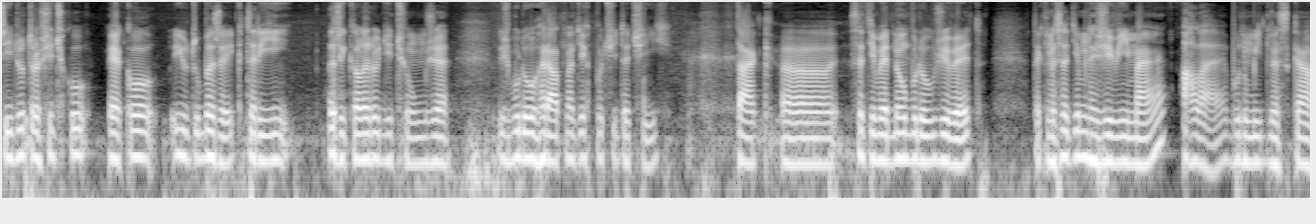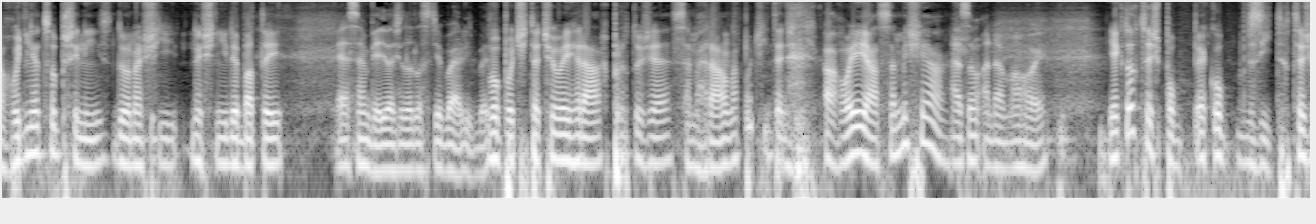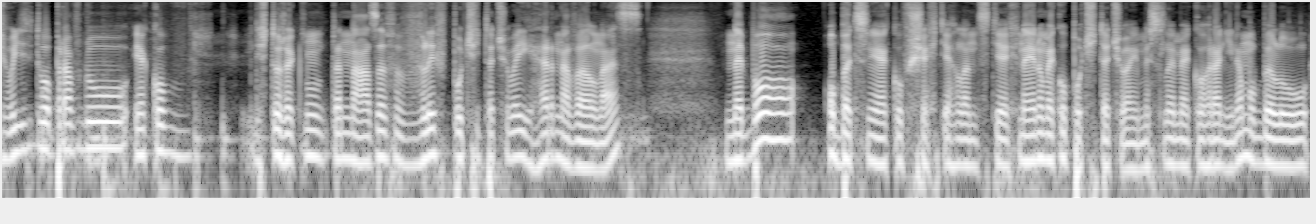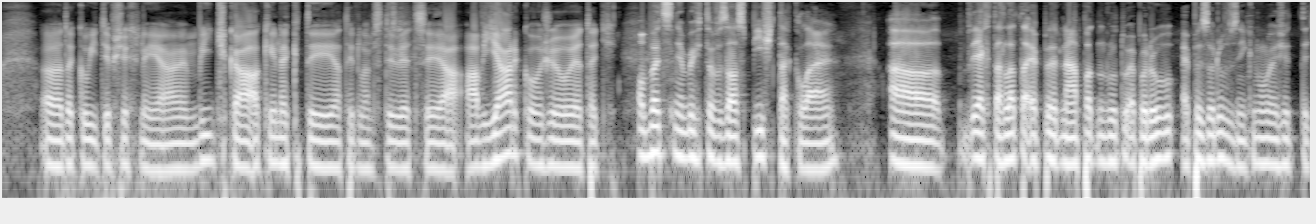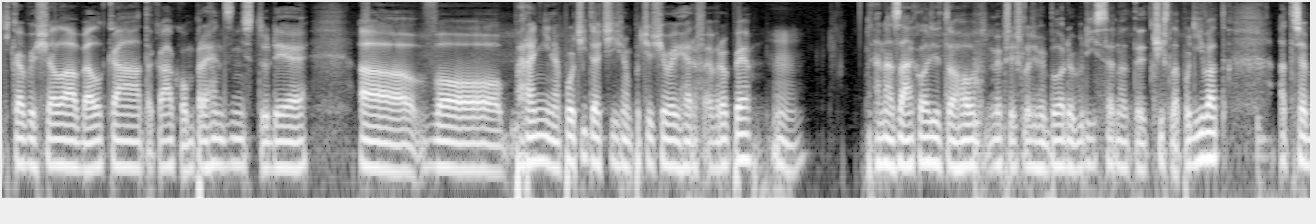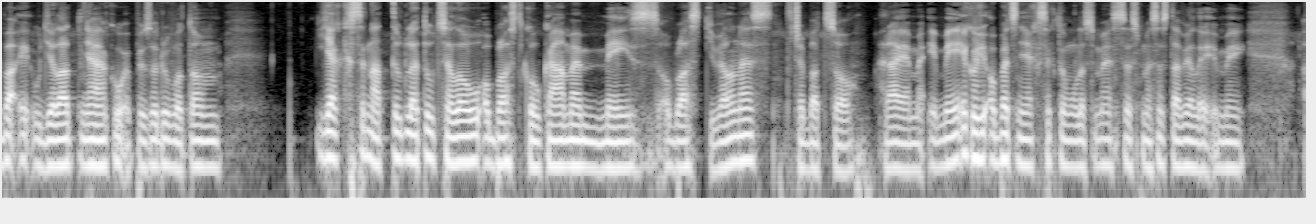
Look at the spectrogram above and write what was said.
přijdu trošičku jako youtubeři, který říkali rodičům, že když budou hrát na těch počítačích, tak uh, se tím jednou budou živit, tak my se tím neživíme, ale budu mít dneska hodně co přinést do naší dnešní debaty Já jsem věděl, že tohle se ti bude líbit. o počítačových hrách, protože jsem hrál na počítačích. Ahoj, já jsem Myšia. Já jsem Adam, ahoj. Jak to chceš po, jako vzít? Chceš vzít opravdu, jako, když to řeknu, ten název vliv počítačových her na wellness? Nebo obecně jako všech těchhle z těch, nejenom jako počítačový, myslím jako hraní na mobilu, eh, takový ty všechny, já nevím, víčka a Kinecty a tyhle ty věci a, a VR, že jo, je teď. Obecně bych to vzal spíš takhle. A jak tahle ta epi- nápad na tu epizodu, epizodu vzniknul, je, že teďka vyšla velká taková komprehenzní studie o hraní na počítačích, na počítačových her v Evropě. Hmm. A A na základě toho mi přišlo, že by bylo dobré se na ty čísla podívat a třeba i udělat nějakou epizodu o tom, jak se na tuhle tu celou oblast koukáme my z oblasti wellness, třeba co hrajeme i my, jakože obecně, jak se k tomuhle jsme se, jsme se stavili i my,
